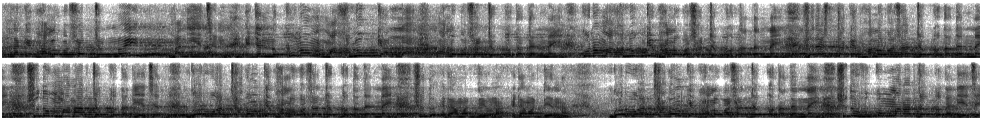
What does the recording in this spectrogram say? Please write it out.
আল্লাহকে ভালোবাসার জন্যই বানিয়েছেন। এই জন্য কোনো মাখলুককে আল্লাহ ভালোবাসার যোগ্যতা দেন নাই। কোনো মাখলুককে ভালোবাসার যোগ্যতা দেন নাই। ফেরেশতাকে ভালোবাসার যোগ্যতা দেন নাই। শুধু মানার যোগ্যতা দিয়েছেন। গরু আর ছাগলকে ভালোবাসার যোগ্যতা দেন নাই। শুধু এটা আমার দিও না, এটা আমার দিও না। গরু আর ছাগলকে ভালোবাসার যোগ্যতা দেন নাই। শুধু হুকুম মানার যোগ্যতা দিয়েছে,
